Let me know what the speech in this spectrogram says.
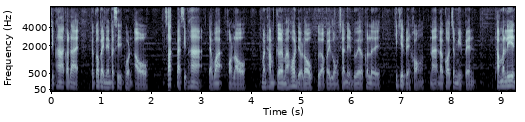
85 ก็ได้ แล้วก็ไปเน้นประสิทธิผลเอาสัก 85 แต่ว่าของเรามันทำเกินมาเพราะเดี๋ยวเราเผื่อไปลงชั้นอื่นด้วยเราก็เลยขี้เกียจเป็นของนะแล้วก็จะมีเป็นทามาริน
